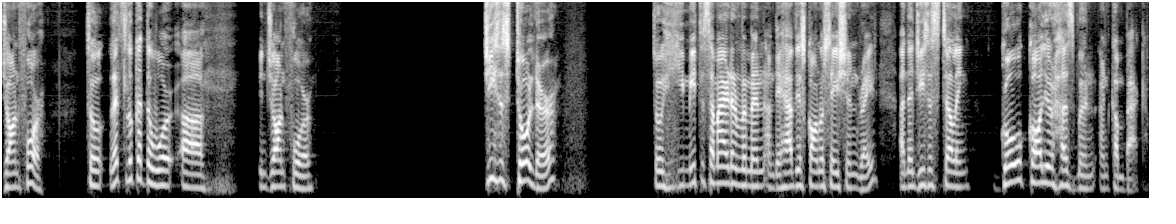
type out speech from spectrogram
john 4 so let's look at the word uh, in john 4 Jesus told her, so he meets the Samaritan woman and they have this conversation, right? And then Jesus is telling, Go call your husband and come back.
